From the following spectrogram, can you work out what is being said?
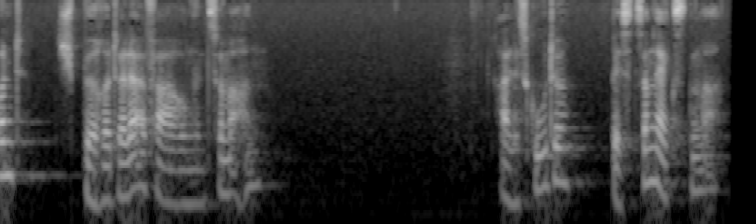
und spirituelle Erfahrungen zu machen. Alles Gute, bis zum nächsten Mal.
